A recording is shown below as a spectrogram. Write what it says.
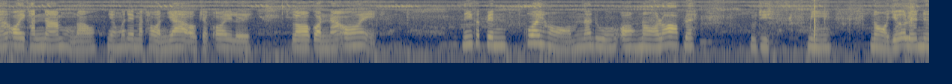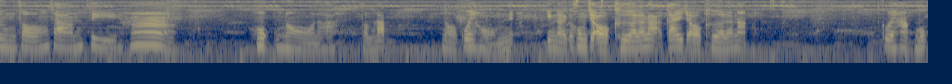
นะ อ้อยคั้นน้ำของเรา ยังไม่ได้มาถอนหญ้าออกจากอ้อยเลย รอก่อนนะอ้อย นี่ก็เป็นกล้วยหอมนะดูออกนอรอบเลย ดูดิ มีหน่อเยอะเลยหนึ่งสองสามสี่ห้าหกหน่อนะคะสำหรับหน่อกล้วยหอมเนี่ย อีกหน่อยก็คงจะออกเครือแล้วล่ะ ใกล้จะออกเครือแล้วนะ่ะ กล้วยหักมุก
